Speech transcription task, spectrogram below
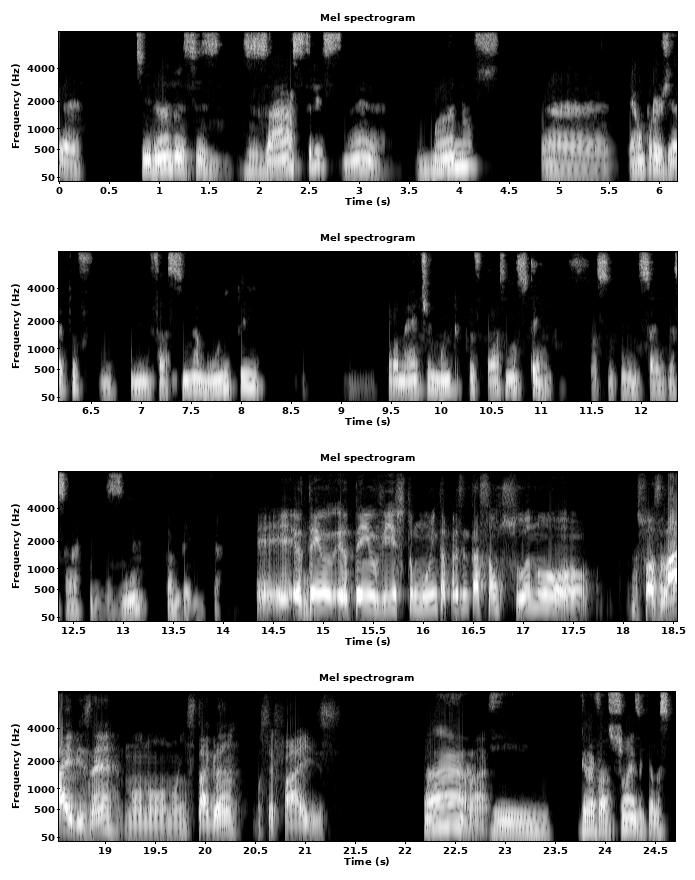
é, tirando esses desastres né, humanos, é, é um projeto que me fascina muito e promete muito para os próximos tempos, assim que a gente sair dessa crise né, pandêmica. Eu tenho, eu tenho visto muita apresentação sua no, nas suas lives, né? No, no, no Instagram, você faz. Ah, ah, de gravações, aquelas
